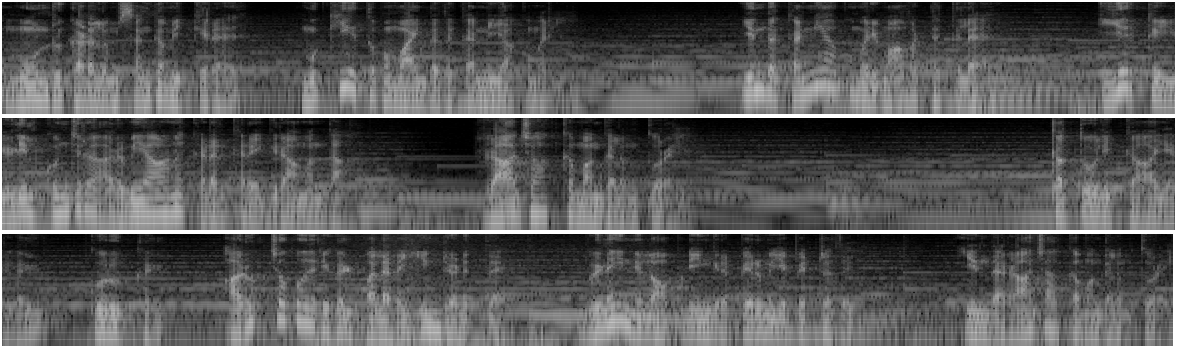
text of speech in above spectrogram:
மூன்று கடலும் சங்கமிக்கிற முக்கியத்துவம் வாய்ந்தது கன்னியாகுமரி. இந்த கன்னியாகுமரி மாவட்டத்துல இயற்கை எழில் கொஞ்சிற அருமையான கடற்கரை கிராமம்தான். ராஜாக்கமங்கலம் துறை. கத்தோலிக்க ஆயர்கள் குருக்கள் அருட்சகோதரிகள் பலரை ஈன்றெடுத்த விளைநிலம் அப்படிங்கிற பெருமையை பெற்றது இந்த ராஜாக்கமங்கலம் துறை.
